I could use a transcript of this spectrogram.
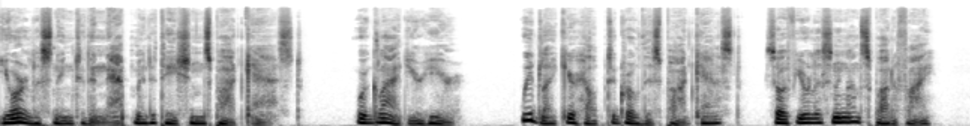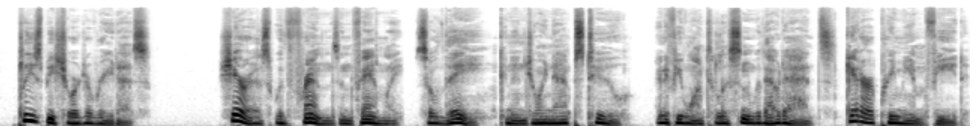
You're listening to the Nap Meditations Podcast. We're glad you're here. We'd like your help to grow this podcast, so if you're listening on Spotify, please be sure to rate us. Share us with friends and family so they can enjoy naps too. And if you want to listen without ads, get our premium feed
